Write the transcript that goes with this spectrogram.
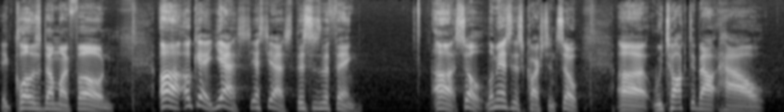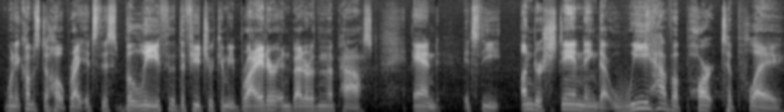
it closed on my phone. Uh, okay, yes, yes, yes. This is the thing. Uh, so let me ask this question. So uh, we talked about how when it comes to hope, right? It's this belief that the future can be brighter and better than the past, and it's the understanding that we have a part to play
